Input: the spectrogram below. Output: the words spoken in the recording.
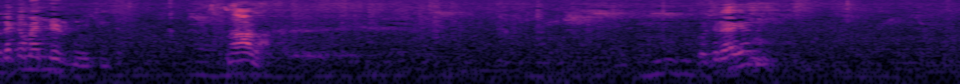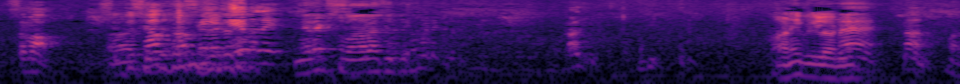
ਰეკਮੈਂਡਡ ਨਹੀਂ ਚੀਜ਼ ਨਾਲ ਆ। ਕੁਝ ਰਹਿ ਗਿਆ? ਸਮਾ। ਸਿੱਧੂ ਸਾਹਿਬ ਇਹ ਵਾਲੇ ਮੇਰਾ ਇੱਕ ਸਵਾਲ ਹੈ ਸਿੱਧੂ। ਕੱਲ ਪਾਣੀ ਪੀ ਲਓ ਨੇ ਮੈਂ ਨਾ ਨਾ।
